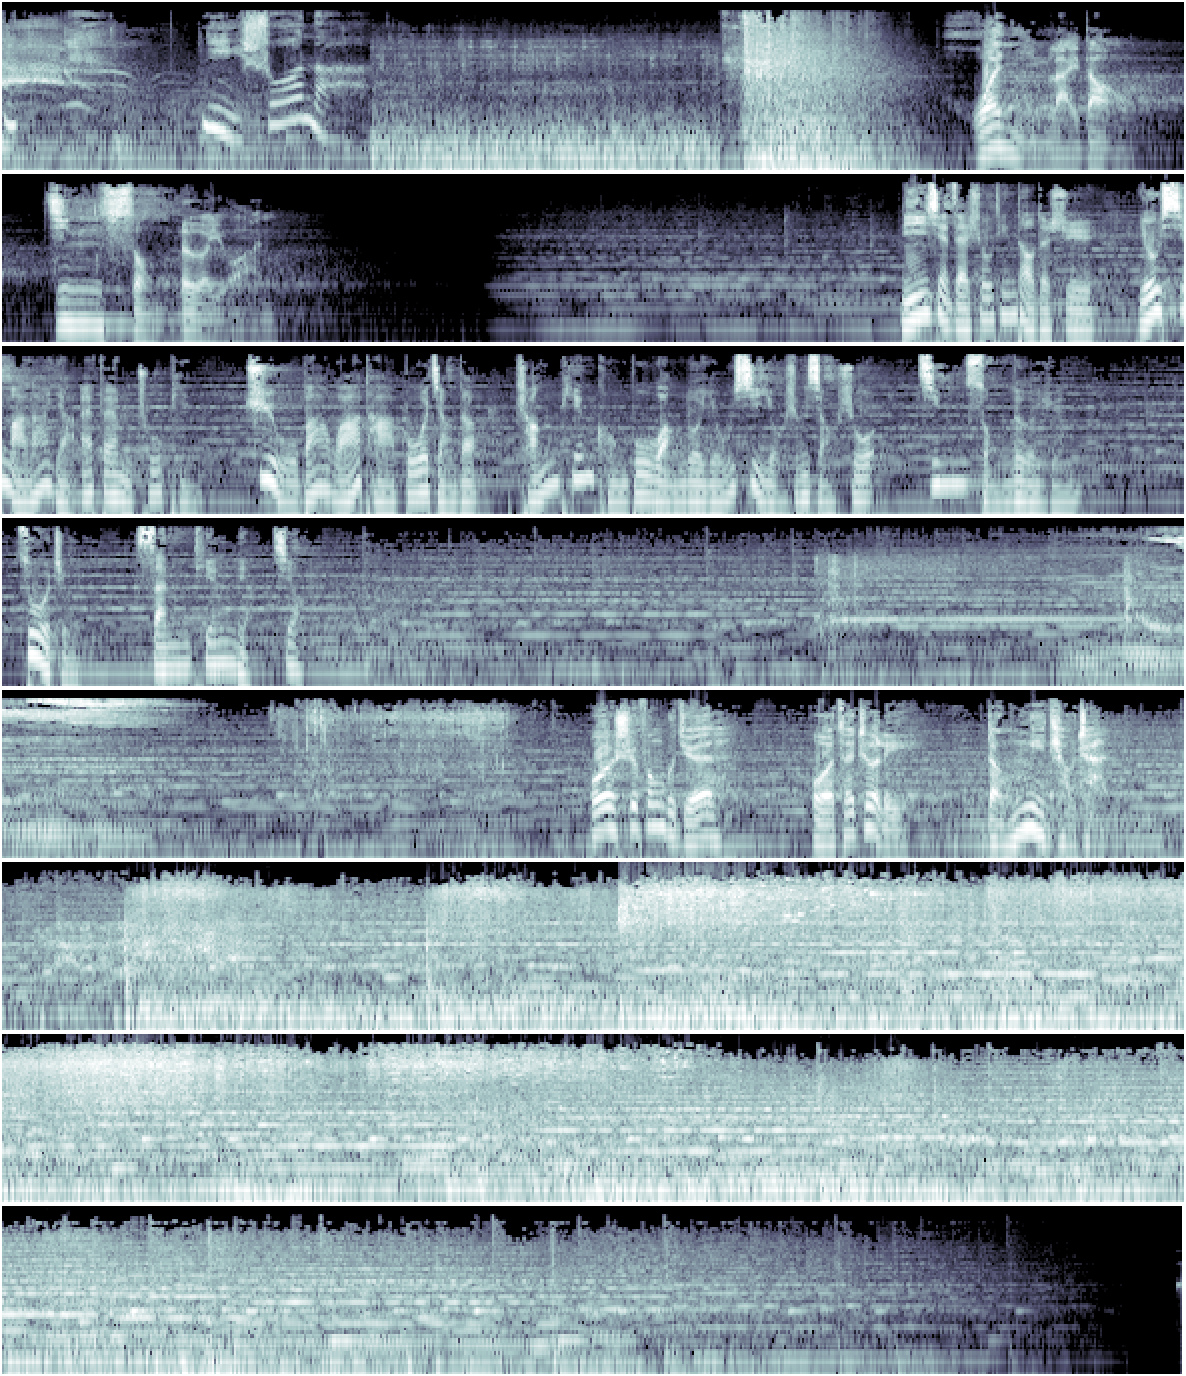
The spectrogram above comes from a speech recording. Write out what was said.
你说呢？欢迎来到惊悚乐园。您现在收听到的是由喜马拉雅 FM 出品、巨五八瓦塔播讲的长篇恐怖网络游戏有声小说《惊悚乐园》，作者三天两觉。我是风不绝，我在这里等你挑战。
